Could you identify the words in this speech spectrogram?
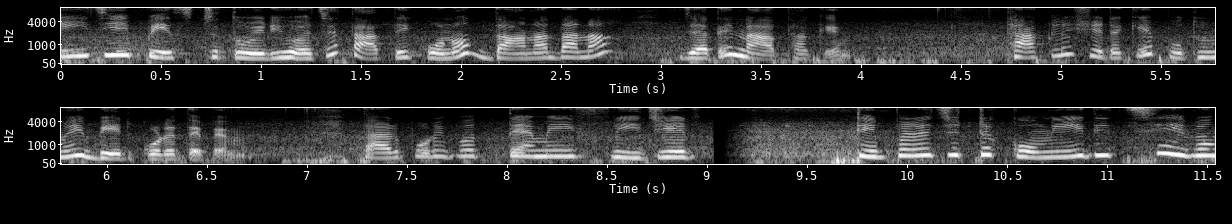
এই যে পেস্ট তৈরি হয়েছে, তাতে কোনো দানা দানা যাতে না থাকে। থাকলে সেটাকে প্রথমেই বের করে দেবে। তার পরিবর্তে আমি ফ্রিজের টেম্পারেচারটা কমিয়ে দিচ্ছি এবং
